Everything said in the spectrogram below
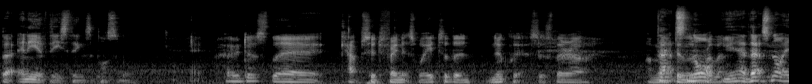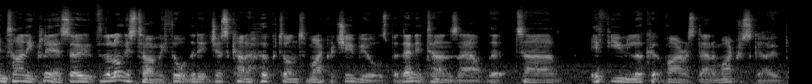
but any of these things are possible. How does the capsid find its way to the nucleus? Is there a, a That's not, that? yeah, that's not entirely clear. So for the longest time, we thought that it just kind of hooked onto microtubules, but then it turns out that uh, if you look at virus down a microscope,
